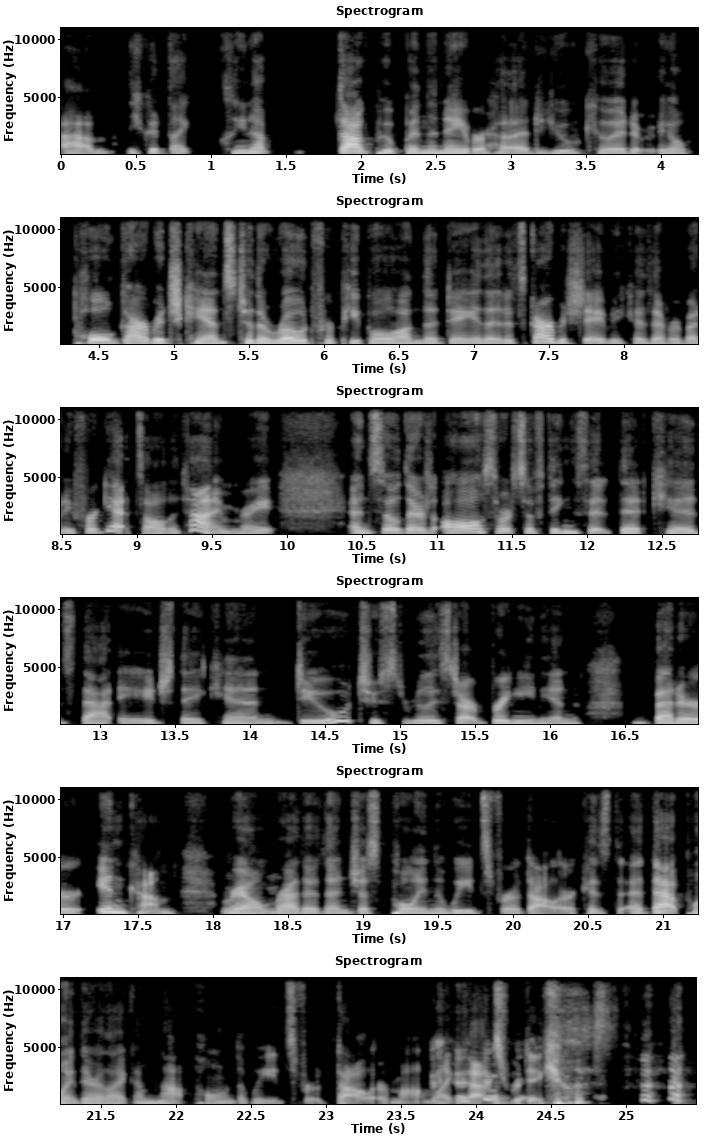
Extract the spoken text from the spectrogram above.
um, you could like clean up dog poop in the neighborhood. You could, you know, pull garbage cans to the road for people on the day that it's garbage day because everybody forgets all the time, right? And so there's all sorts of things that that kids that age they can do to really start bringing in better income, you know, mm-hmm. rather than just pulling the weeds for a dollar. Because at that point they're like, I'm not pulling the weeds for a dollar, mom. Like that's ridiculous.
